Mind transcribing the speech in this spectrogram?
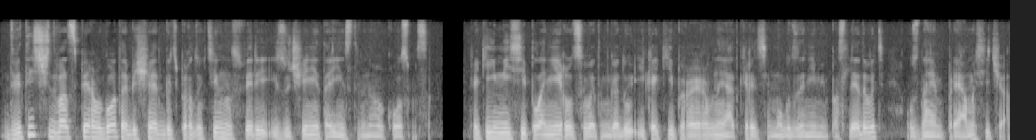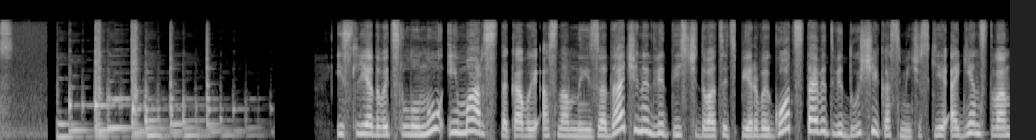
2021 год обещает быть продуктивным в сфере изучения таинственного космоса. Какие миссии планируются в этом году и какие прорывные открытия могут за ними последовать, узнаем прямо сейчас. Исследовать Луну и Марс – таковы основные задачи на 2021 год ставят ведущие космические агентства.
